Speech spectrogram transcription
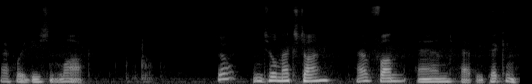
halfway decent lock. So, until next time, have fun and happy picking.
